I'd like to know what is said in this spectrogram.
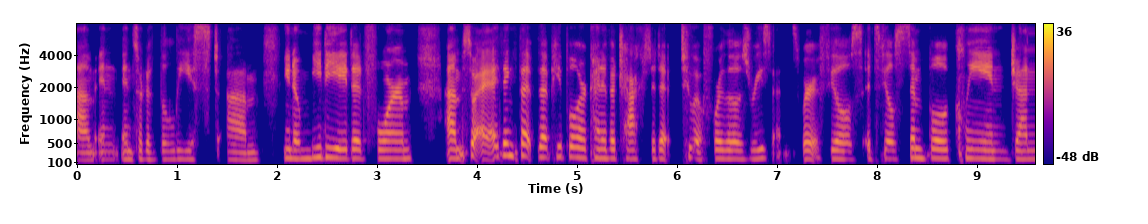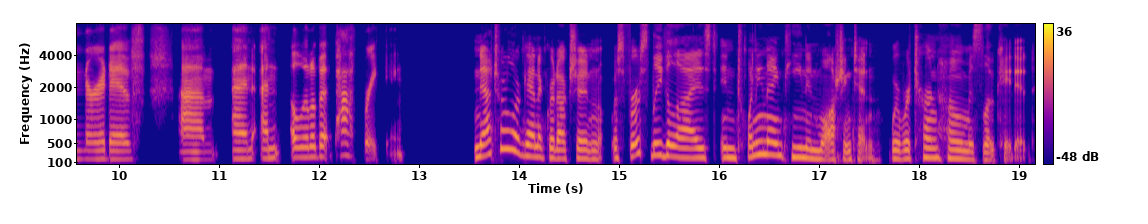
um, in, in sort of the least um, you know mediated form. Um, so I, I, think that that people are kind of attracted to it for those reasons where it feels it feels simple clean generative um, and and a little bit path breaking Natural organic reduction was first legalized in 2019 in Washington, where Return Home is located.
